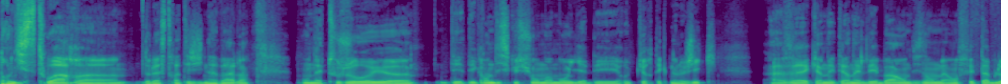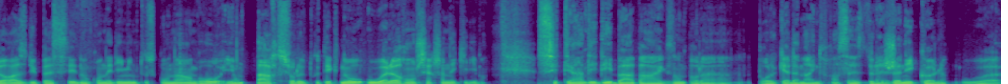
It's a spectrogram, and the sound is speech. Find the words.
dans l'histoire euh, de la stratégie navale, on a toujours eu euh, des, grandes discussions au moment où il y a des ruptures technologiques avec un éternel débat en disant ben, on fait table rase du passé, donc on élimine tout ce qu'on a en gros, et on part sur le tout techno, ou alors on cherche un équilibre. C'était un des débats, par exemple, pour, la, pour le cas de la marine française, de la jeune école, où euh,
